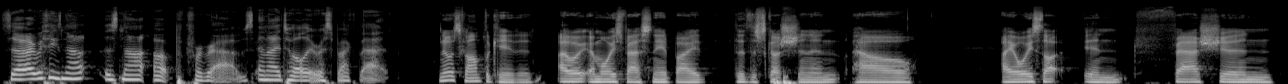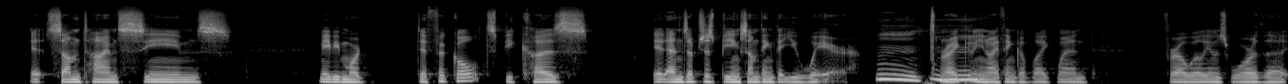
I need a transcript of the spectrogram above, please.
so everything's not is not up for grabs and i totally respect that No, it's complicated. I, I'm always fascinated by the discussion and how I always thought in fashion it sometimes seems maybe more difficult because it ends up just being something that you wear, mm, right? mhm. You know, I think of like when Pharrell Williams wore the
